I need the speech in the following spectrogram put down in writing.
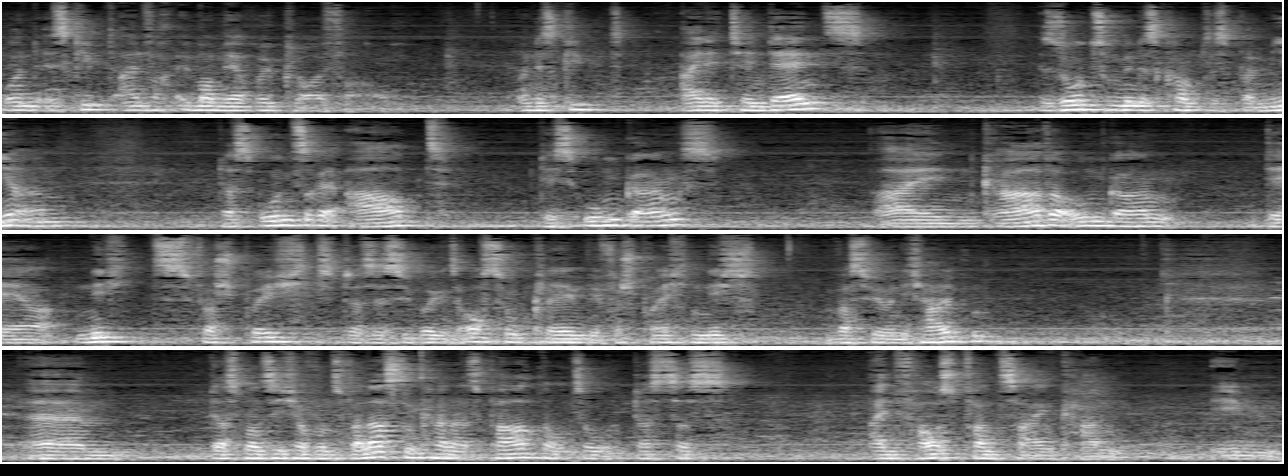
Und es gibt einfach immer mehr Rückläufer auch. Und es gibt eine Tendenz, so zumindest kommt es bei mir an, dass unsere Art des Umgangs, ein gerader Umgang, der nichts verspricht, das ist übrigens auch so ein Claim, wir versprechen nichts, was wir nicht halten, ähm, dass man sich auf uns verlassen kann als Partner und so, dass das ein Faustpfand sein kann in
